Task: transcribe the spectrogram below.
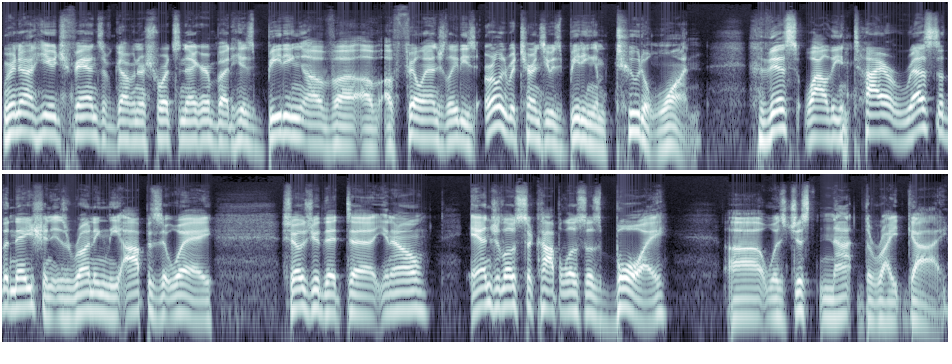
We're not huge fans of Governor Schwarzenegger, but his beating of, uh, of, of Phil Angelides early returns, he was beating him two to one. This, while the entire rest of the nation is running the opposite way, shows you that, uh, you know, Angelo Tsakopoulos' boy uh, was just not the right guy.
